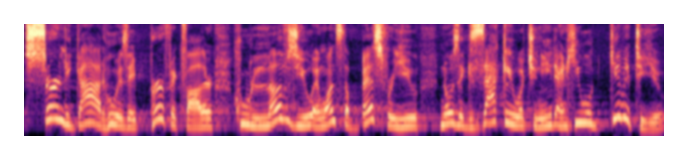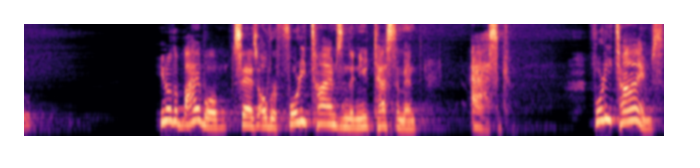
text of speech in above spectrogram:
certainly God, who is a perfect father, who loves you and wants the best for you, knows exactly what you need and he will give it to you. You know, the Bible says over 40 times in the New Testament, ask. 40 times.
